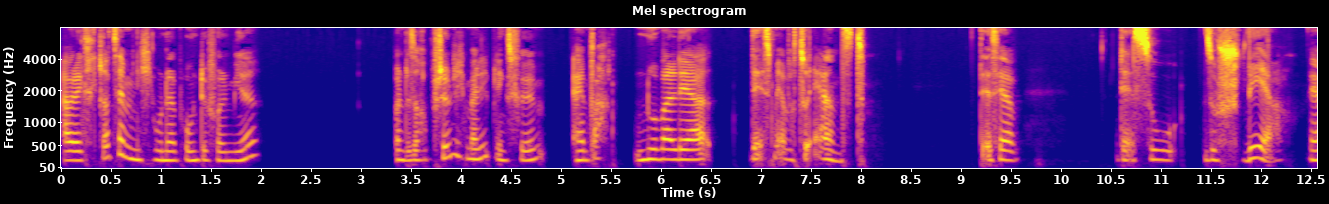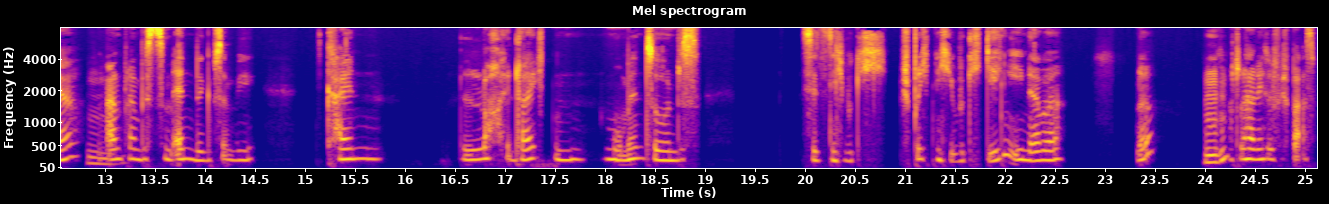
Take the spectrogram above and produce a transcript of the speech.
Aber der kriegt trotzdem nicht 100 Punkte von mir. Und das ist auch bestimmt nicht mein Lieblingsfilm. Einfach nur, weil der, der ist mir einfach zu ernst. Der ist ja, der ist so, so schwer. Ja, Hm. Anfang bis zum Ende gibt's irgendwie keinen Loch, leichten Moment so. Und das ist jetzt nicht wirklich, spricht nicht wirklich gegen ihn, aber ne? Mhm. Macht dann halt nicht so viel Spaß.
